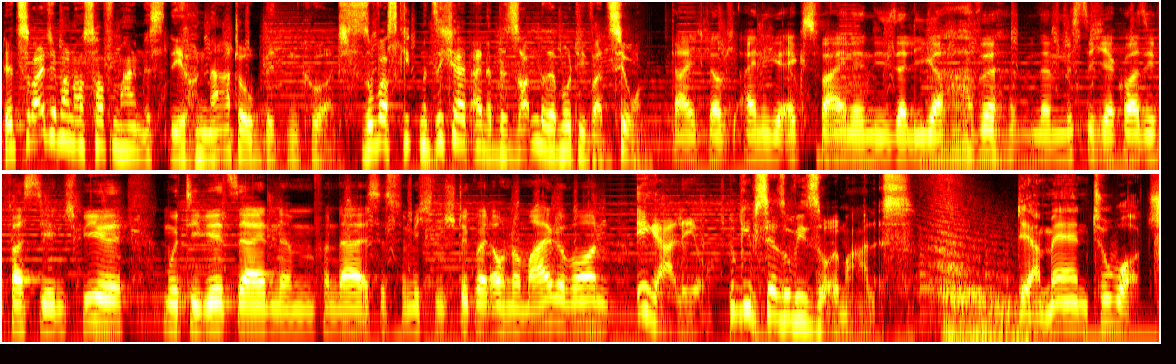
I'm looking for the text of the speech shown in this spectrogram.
Der zweite Mann aus Hoffenheim ist Leonardo Bittenkurt. Sowas gibt mit Sicherheit eine besondere Motivation. Da ich, glaube ich, einige Ex-Vereine in dieser Liga habe, dann müsste ich ja quasi fast jeden Spiel motiviert sein. Ähm, Von daher ist es für mich ein Stück weit auch normal geworden. Egal, Leo, du gibst ja sowieso immer alles. Der Man to Watch.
